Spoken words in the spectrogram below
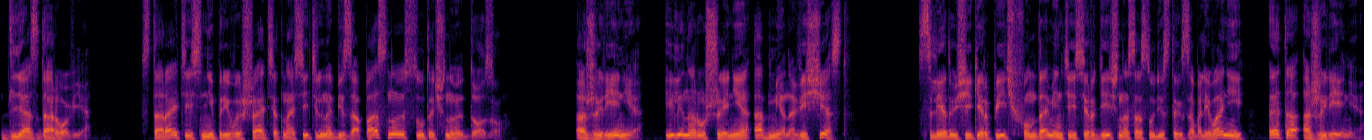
для здоровья. Старайтесь не превышать относительно безопасную суточную дозу. Ожирение или нарушение обмена веществ. Следующий кирпич в фундаменте сердечно-сосудистых заболеваний это ожирение.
